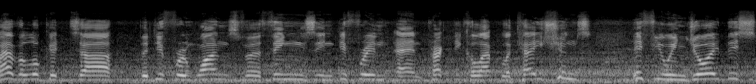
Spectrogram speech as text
have a look at the different ones for things in different and practical applications. If you enjoyed this,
